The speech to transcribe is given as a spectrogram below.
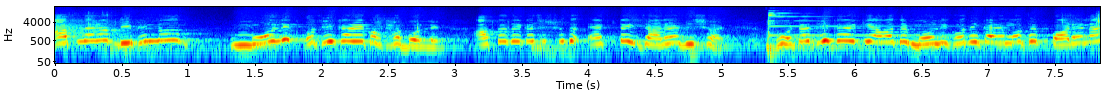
আপনারা বিভিন্ন মৌলিক অধিকারের কথা বললেন। আপনাদের কাছে শুধু একটাই জানার বিষয়, ভোটাধিকার কি আমাদের মৌলিক অধিকারের মধ্যে পড়ে না?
